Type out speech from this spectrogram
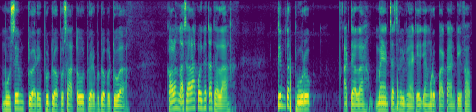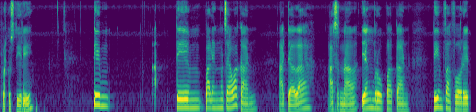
musim 2021-2022. Kalau nggak salah aku ingat adalah tim terburuk adalah Manchester United yang merupakan tim favoritku sendiri. Tim tim paling mengecewakan adalah Arsenal yang merupakan tim favorit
